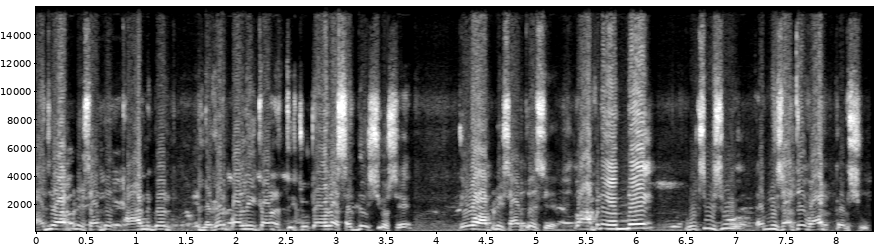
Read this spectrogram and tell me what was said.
આજે આપણી સાથે થાનગઢ નગરપાલિકાથી ચૂંટાયેલા સદસ્યો છે તેઓ આપણી સાથે છે. તો આપણે એમને પૂછીશું, એમની સાથે વાત કરશું.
